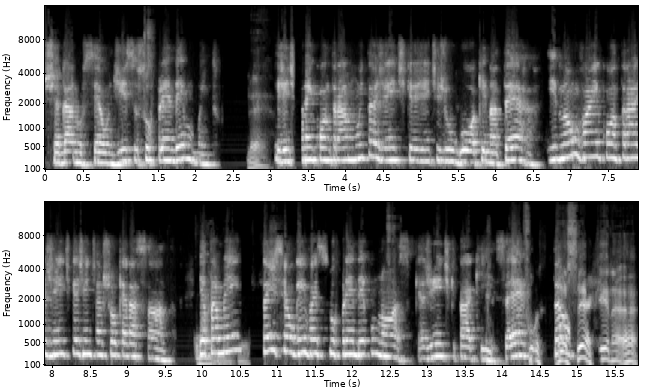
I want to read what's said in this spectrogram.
chegar no céu um dia e se surpreender muito. É. E a gente vai encontrar muita gente que a gente julgou aqui na Terra e não vai encontrar gente que a gente achou que era santa. Uai, eu também sei se alguém vai se surpreender com nós, que a gente que está aqui, certo? Então, Você aqui, né?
